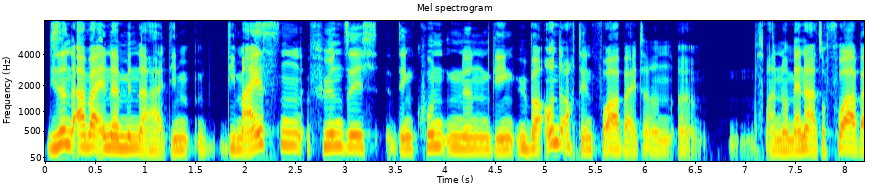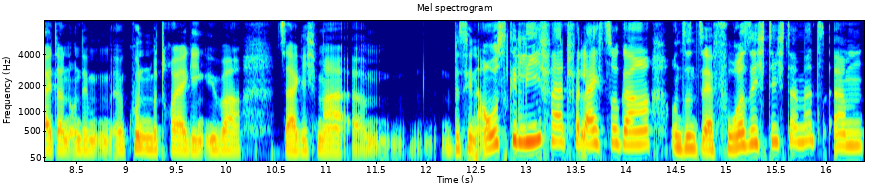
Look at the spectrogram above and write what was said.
Die sind aber in der Minderheit. Die, die meisten fühlen sich den Kundinnen gegenüber und auch den Vorarbeiterinnen äh, das waren nur Männer, also Vorarbeitern und dem äh, Kundenbetreuer gegenüber, sage ich mal, ähm, ein bisschen ausgeliefert vielleicht sogar und sind sehr vorsichtig damit. Ähm,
